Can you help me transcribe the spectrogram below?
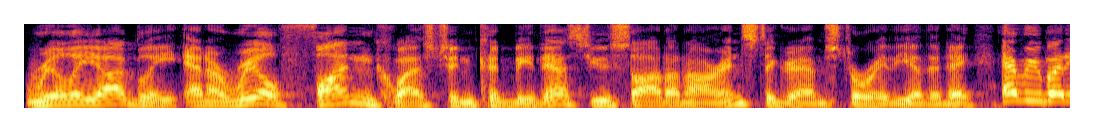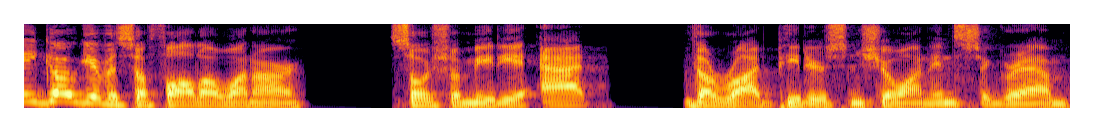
really ugly. And a real fun question could be this. You saw it on our Instagram story the other day. Everybody, go give us a follow on our social media at The Rod Pedersen Show on Instagram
